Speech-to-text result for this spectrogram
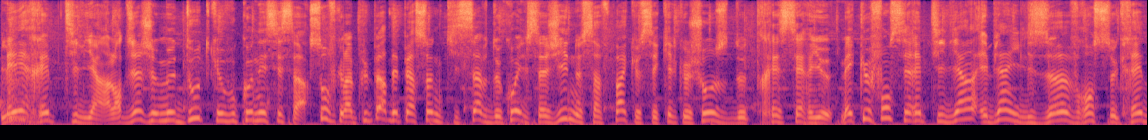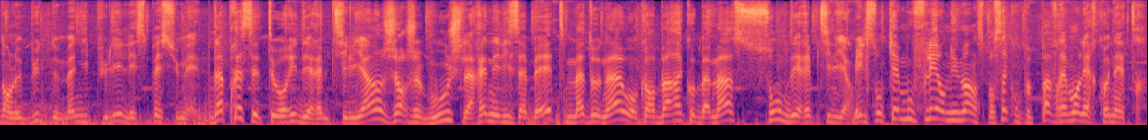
Les reptiliens. Alors déjà, je me doute que vous connaissez ça. Sauf que la plupart des personnes qui savent de quoi il s'agit ne savent pas que c'est quelque chose de très sérieux. Mais que font ces reptiliens? Eh bien, ils œuvrent en secret dans le but de manipuler l'espèce humaine. D'après cette théorie des reptiliens, George Bush, la reine Elisabeth, Madonna ou encore Barack Obama sont des reptiliens. Mais ils sont camouflés en humains, c'est pour ça qu'on peut pas vraiment les reconnaître.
